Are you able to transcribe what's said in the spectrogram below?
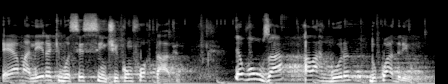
É a maneira que você se sentir confortável. Eu vou usar a largura do quadril.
